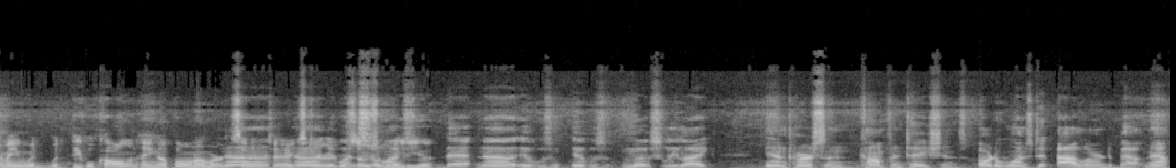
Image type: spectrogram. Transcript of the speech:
I mean, would, would people call and hang up on them or send him text no, or it wasn't social so much media? that. No, it was it was mostly like in-person confrontations are the ones that I learned about. Now,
